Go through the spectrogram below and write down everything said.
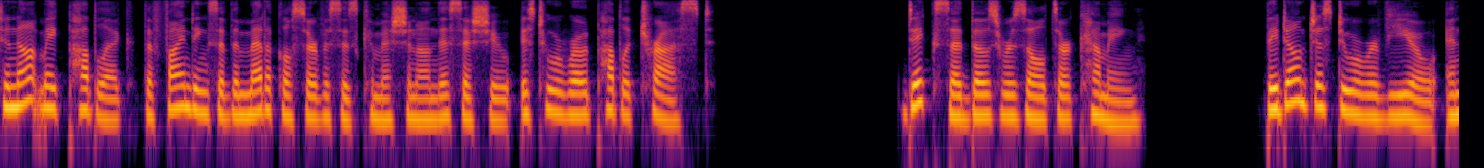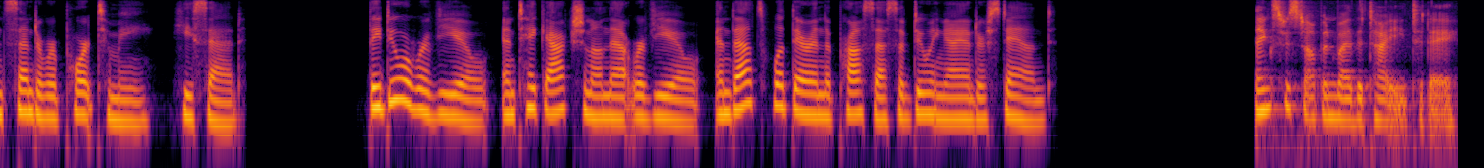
To not make public the findings of the Medical Services Commission on this issue is to erode public trust. Dix said those results are coming. They don't just do a review and send a report to me, he said. They do a review and take action on that review, and that's what they're in the process of doing, I understand. Thanks for stopping by the Tyee today.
